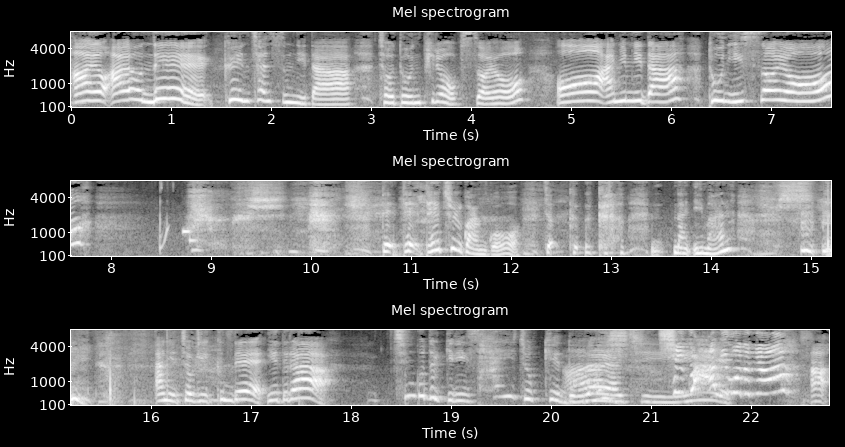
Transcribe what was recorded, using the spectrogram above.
아유, 아유, 네, 괜찮습니다. 저 돈 필요 없어요. 어, 아닙니다. 돈 있어요. 대, 대, 대출 광고. 저, 그, 그럼, 난 이만. 아니, 저기, 근데, 얘들아. 친구들끼리 사이좋게 놀아야지. 아이, 친구 아니거든요? 아,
